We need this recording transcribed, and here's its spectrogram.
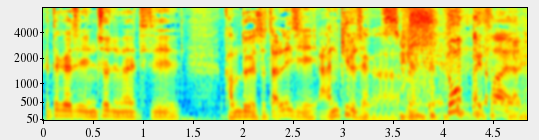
그때까지 인천 유나이티드 감독에서 잘리지 않기를 제가 네. Don't be fired.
